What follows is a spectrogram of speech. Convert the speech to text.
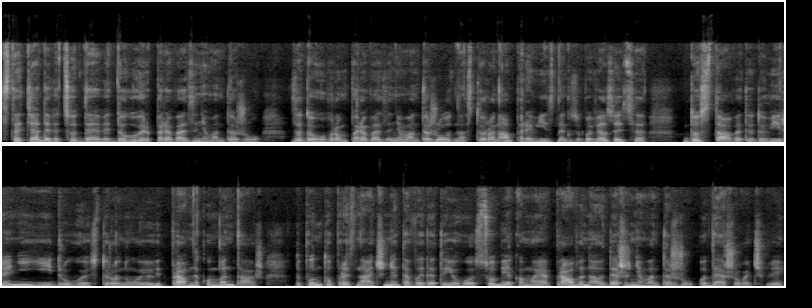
Стаття 909. Договір перевезення вантажу. За договором перевезення вантажу одна сторона, перевізник, зобов'язується доставити довірені їй другою стороною відправником вантаж до пункту призначення та видати його особі, яка має право на одержання вантажу, одержувачеві,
